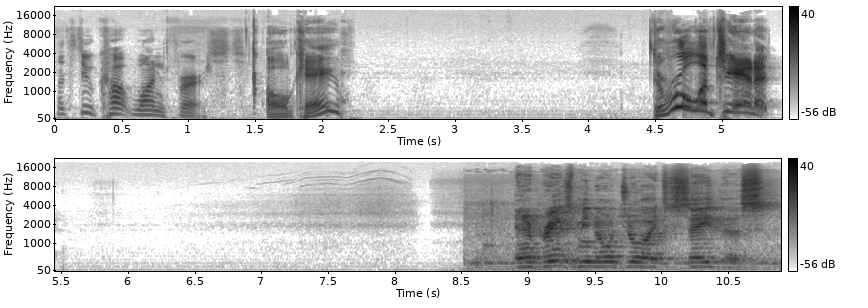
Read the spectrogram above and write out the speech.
Let's do cut one first. Okay. The rule of Janet. And it brings me no joy to say this.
